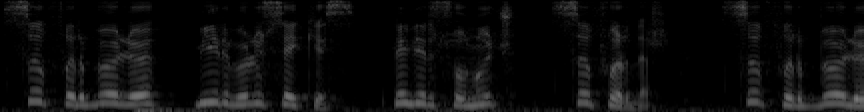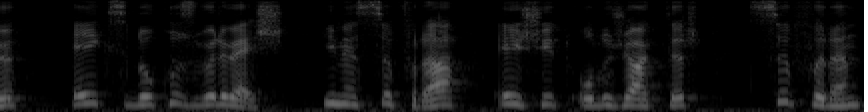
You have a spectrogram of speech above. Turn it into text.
0 bölü 1 bölü 8. Nedir sonuç? Sıfırdır. 0 bölü eksi 9 bölü 5. Yine sıfıra eşit olacaktır. Sıfırın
